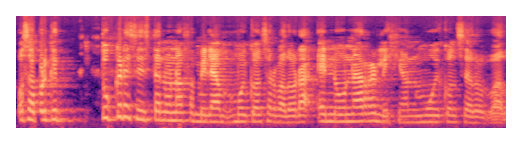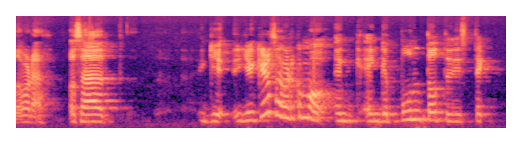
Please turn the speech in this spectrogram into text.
o sea, porque tú creciste en una familia muy conservadora, en una religión muy conservadora. O sea, yo, yo quiero saber como en, en qué punto te diste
